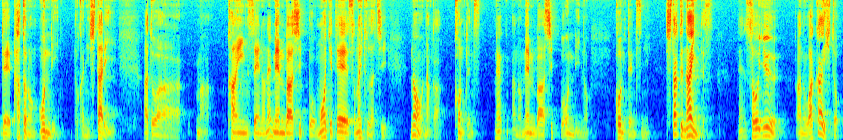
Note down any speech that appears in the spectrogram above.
でパトロンオンリーとかにしたりあとはまあ会員制のねメンバーシップを設けてその人たちのなんかコンテンツ、ね、あのメンバーシップオンリーのコンテンツにしたくないんです。ね、そういうあの若い人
